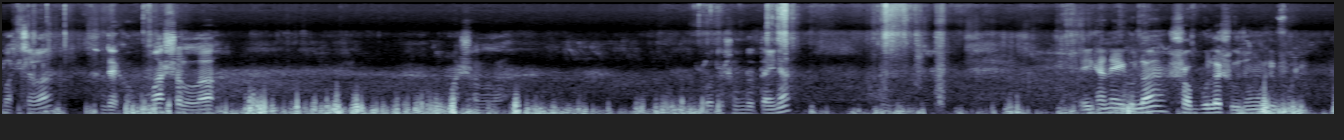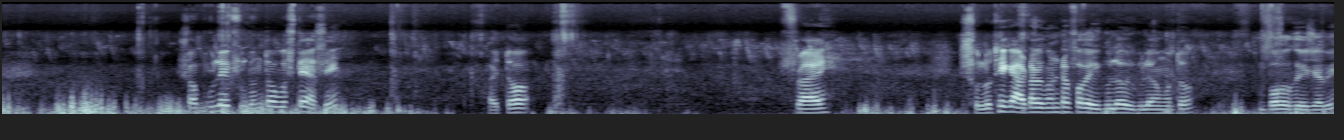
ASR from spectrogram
বাচ্চারা, দেখো, মাশাল্লাহ। মাশাল্লাহ। কত সুন্দর, তাই না? এইখানে এগুলা সবগুলা সূর্যমুখী ফুল। সবগুলোই ফুটন্ত অবস্থায় আছে। হয়তো প্রায় ষোলো থেকে আঠারো ঘণ্টা পর এইগুলো ওইগুলোর মতো বড় হয়ে যাবে।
